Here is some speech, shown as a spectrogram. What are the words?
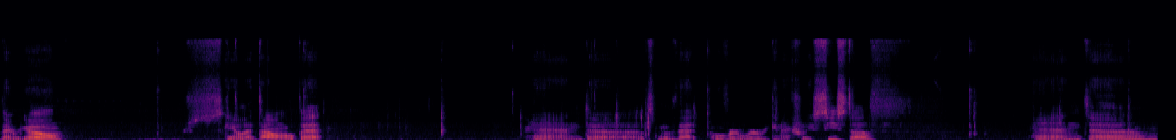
there we go. Scale that down a little bit. And uh, let's move that over where we can actually see stuff. And um,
